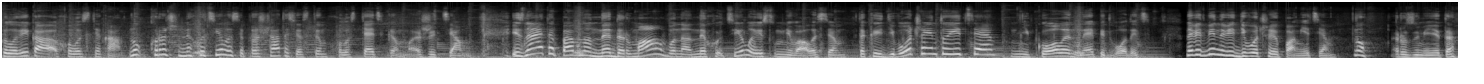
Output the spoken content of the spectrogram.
чоловіка холостяка. Ну коротше, не хотілося прощатися з тим холостяцьким життям. І знаєте, певно, не дарма вона не хотіла і сумнівалася. Такий дівоча інтуїція ніколи не підводить, на відміну від дівочої пам'яті. Ну розумієте.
